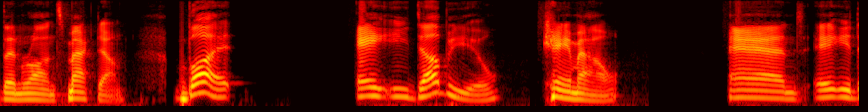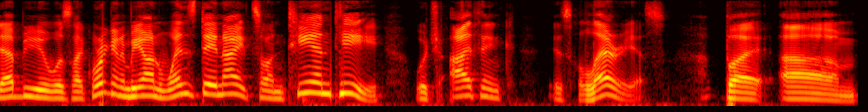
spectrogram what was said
than Raw and SmackDown. But AEW came out and AEW was like, we're going to be on Wednesday nights on TNT, which I think is hilarious. But um,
